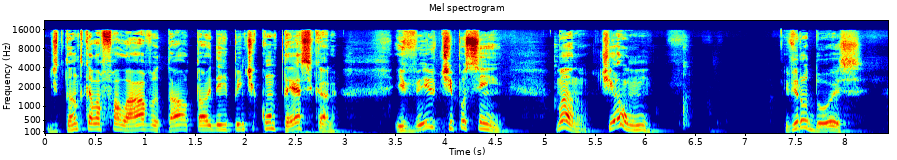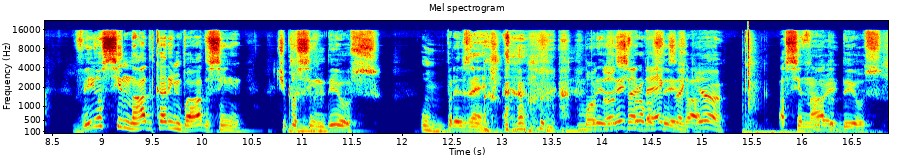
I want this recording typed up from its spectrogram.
de tanto que ela falava, tal, tal, e de repente acontece, cara. E veio tipo assim, mano, tinha um, e virou dois. Veio assinado, e carimbado, assim, tipo assim, Deus, Um. presente. Mandou presente pra Sedex vocês, aqui, ó. ó. Assinado Foi. Deus.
